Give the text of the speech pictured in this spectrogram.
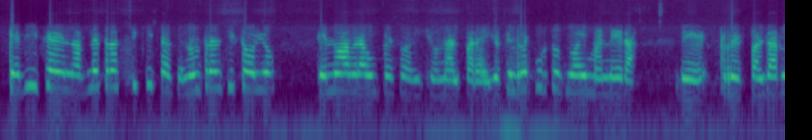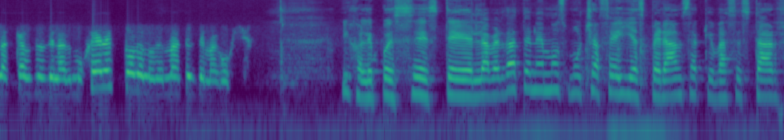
que dice en las letras chiquitas, en un transitorio, que no habrá un peso adicional para ellos. Sin recursos no hay manera de respaldar las causas de las mujeres, todo lo demás es demagogia. Híjole, pues este, la verdad tenemos mucha fe y esperanza que vas a estar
